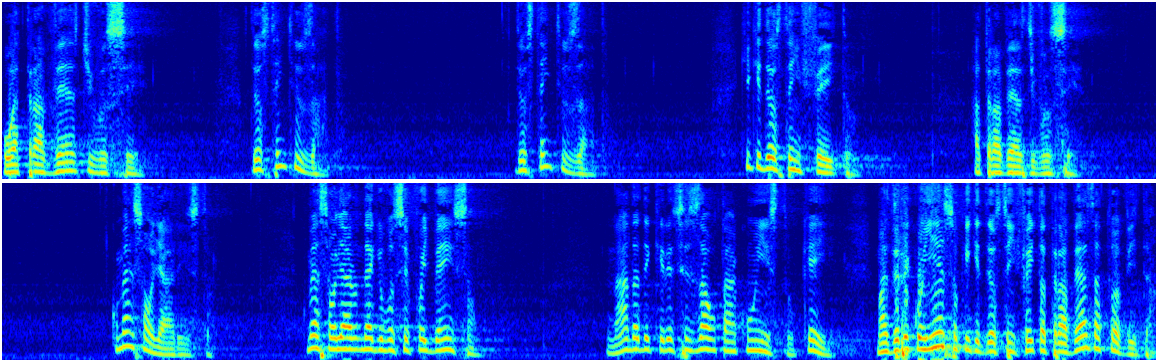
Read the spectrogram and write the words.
Ou através de você? Deus tem te usado. Deus tem te usado. O que, que Deus tem feito através de você? Começa a olhar isto. Começa a olhar onde é que você foi bênção. Nada de querer se exaltar com isto, ok? Mas reconheça o que, Deus tem feito através da tua vida.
